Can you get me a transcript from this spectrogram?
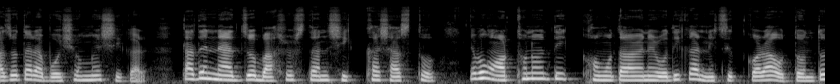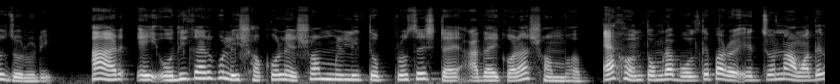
আজও তারা বৈষম্যের শিকার। তাদের ন্যায্য বাসস্থান, শিক্ষা, স্বাস্থ্য এবং অর্থনৈতিক ক্ষমতায়নের অধিকার নিশ্চিত করা অত্যন্ত জরুরি। আর এই অধিকারগুলি সকলের সম্মিলিত প্রচেষ্টায় আদায় করা সম্ভব। এখন তোমরা বলতে পারো, এর জন্য আমাদের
